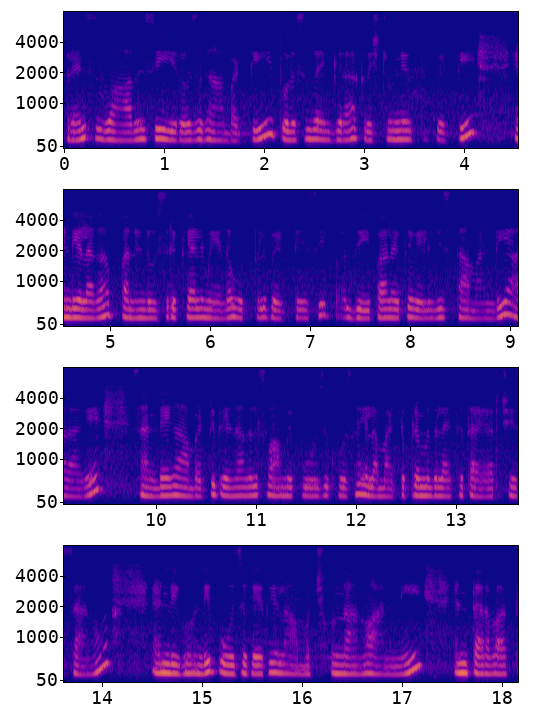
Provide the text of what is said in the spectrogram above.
ఫ్రెండ్స్. ద్వాదశి ఈరోజు కాబట్టి తులసి దగ్గర కృష్ణుడిని పెట్టి అండ్ ఇలాగా పన్నెండు ఉసిరికాయల మీద ఒత్తులు పెట్టేసి దీపాలు అయితే వెలిగిస్తామండి. అలాగే సండే కాబట్టి త్రినాథుల స్వామి పూజ కోసం ఇలా మట్టి ప్రమిదలు అయితే తయారు చేశాను. అండ్ ఇగోండి పూజకైతే ఇలా అమర్చుకున్నాను అన్నీ. అండ్ తర్వాత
